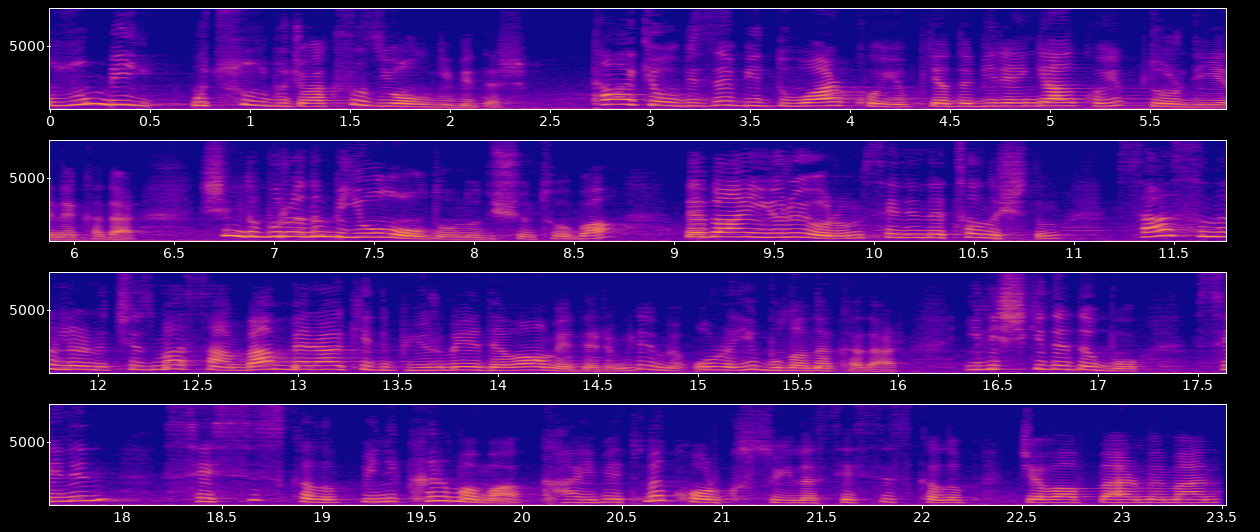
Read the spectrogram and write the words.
uzun bir uçsuz bucaksız yol gibidir. Ta ki o bize bir duvar koyup ya da bir engel koyup dur diyene kadar. Şimdi buranın bir yol olduğunu düşün Tuğba. Ve ben yürüyorum, seninle tanıştım. Sen sınırlarını çizmezsen ben merak edip yürümeye devam ederim değil mi? Orayı bulana kadar. İlişkide de bu. Senin sessiz kalıp beni kırmama, kaybetme korkusuyla sessiz kalıp cevap vermemen,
